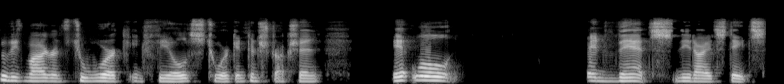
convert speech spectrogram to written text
to these migrants to work in fields, to work in construction, it will advance the United States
